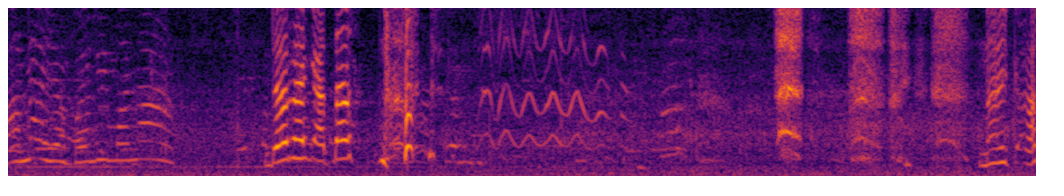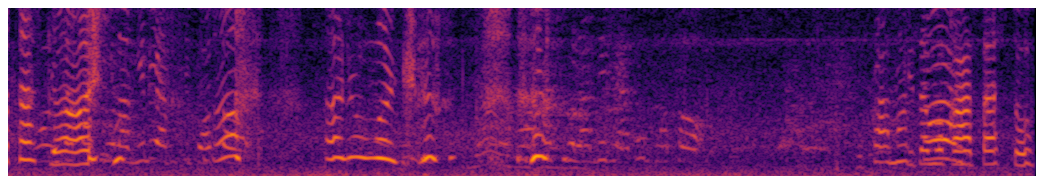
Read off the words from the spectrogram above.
Mana yang Bali mana? udah naik atas naik atas guys? Ah, aduh my god. Buka masker. kita mau ke atas tuh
